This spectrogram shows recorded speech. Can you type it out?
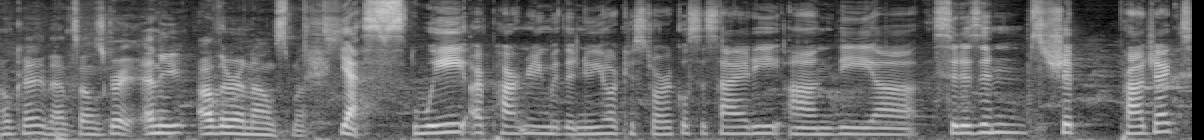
Okay, that sounds great. Any other announcements? Yes, we are partnering with the New York Historical Society on the uh, citizenship project.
